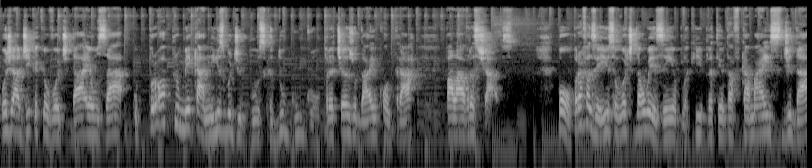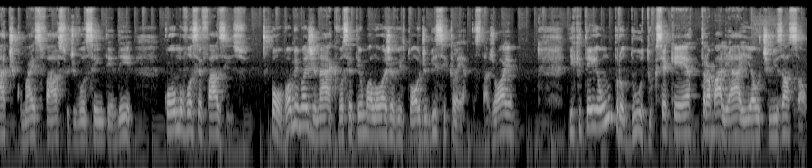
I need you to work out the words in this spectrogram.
Hoje a dica que eu vou te dar é usar o próprio mecanismo de busca do Google para te ajudar a encontrar palavras-chave. Bom, para fazer isso, eu vou te dar um exemplo aqui para tentar ficar mais didático, mais fácil de você entender como você faz isso. Bom, vamos imaginar que você tem uma loja virtual de bicicletas, tá joia? E que tenha um produto que você quer trabalhar aí a otimização,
